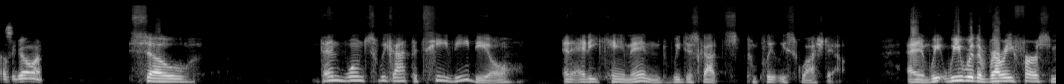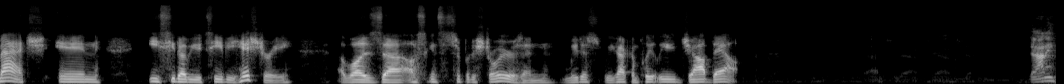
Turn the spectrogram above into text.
How's it going? So then once we got the TV deal and Eddie came in, we just got completely squashed out. And we, we were the very first match in ECW TV history was uh, us against the Super Destroyers, and we just we got completely jobbed out. Johnny.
